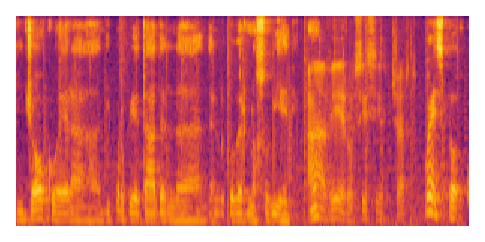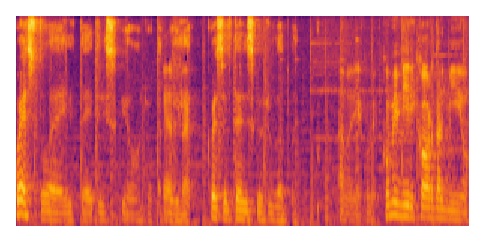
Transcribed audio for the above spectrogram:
il gioco era di proprietà del, del governo sovietico. Ah, vero, sì, sì, certo. Questo, questo, è il Tetris che ho giocato Perfetto. io. Questo è il Tetris che ho giocato io. Mamma mia, come, come mi ricorda il mio.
